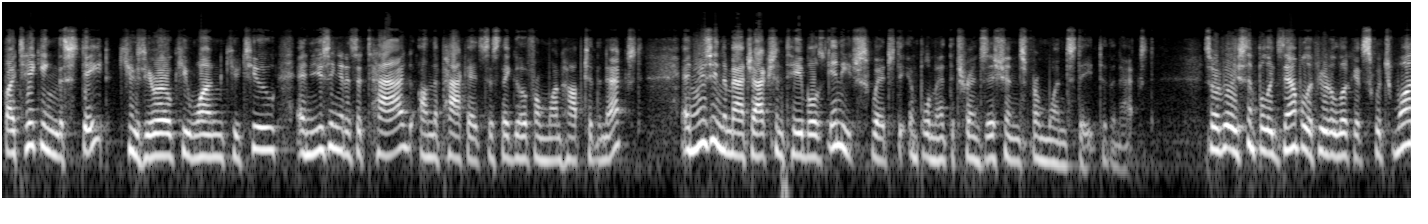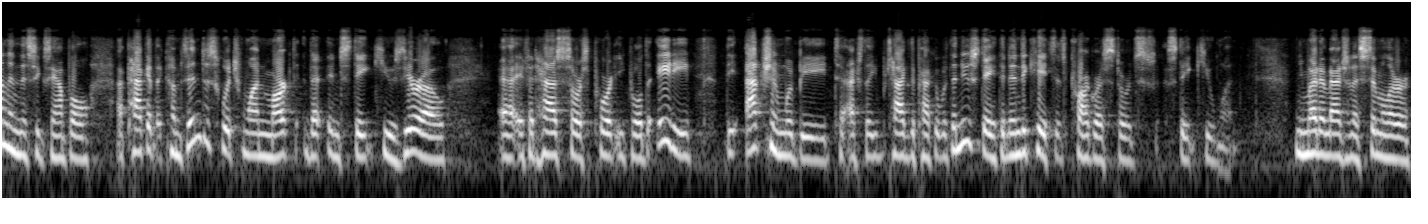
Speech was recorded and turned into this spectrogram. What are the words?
by taking the state, Q0, Q1, Q2, and using it as a tag on the packets as they go from one hop to the next, and using the match action tables in each switch to implement the transitions from one state to the next. So a really simple example, if you were to look at switch one in this example, a packet that comes into switch one marked that in state Q0 uh, if it has source port equal to 80, the action would be to actually tag the packet with a new state that indicates its progress towards state Q1. You might imagine a similar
